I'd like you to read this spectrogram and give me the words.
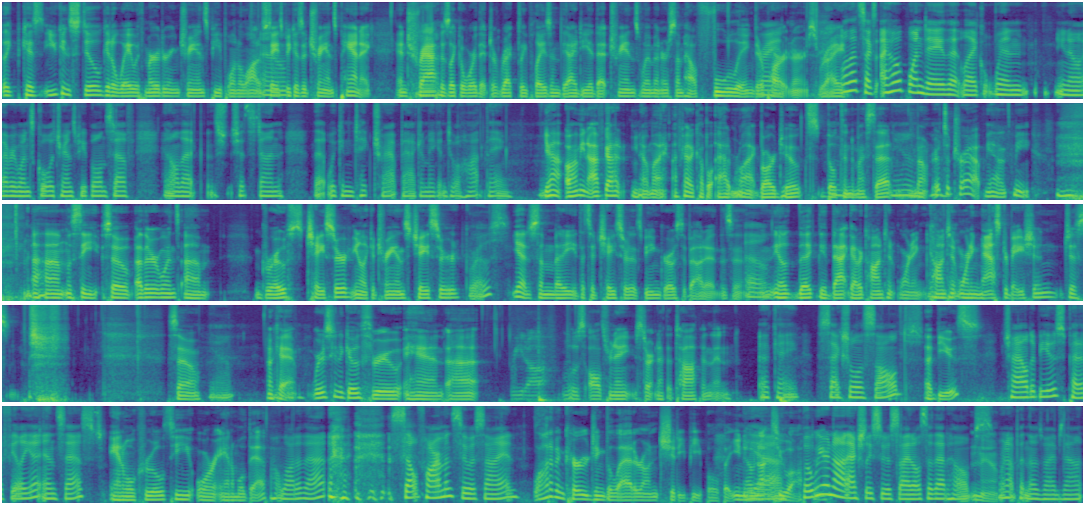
Like because you can still get away with murdering trans people in a lot of states Oh. because of trans panic, and trap Yeah. is like a word that directly plays into the idea that trans women are somehow fooling their Right. partners, right? Well, that sucks. I hope one day that like when you know everyone's cool with trans people and stuff, and all that sh- shit's done, that we can take trap back and make it into a hot thing. Yeah, oh, I mean, I've got you know my I've got a couple Admiral Ackbar jokes built into my set Mm. Yeah. about it's a trap. Yeah, it's me. um, let's see. So other ones, um, gross chaser. You know, like a trans chaser. Gross. Yeah, just somebody that's a chaser that's being gross about it. That's a Oh. you know that that got a content warning. Content warning. Masturbation. Just so Yeah. okay. Okay. We're just gonna go through and uh, read off. We'll just alternate, starting at the top and then Okay. Sexual assault, abuse. child abuse, pedophilia, incest. animal cruelty or animal death. A lot of that. Self harm and suicide. A lot of encouraging the latter on shitty people, but you know, not too often. But we are not actually suicidal, so that helps. No. We're not putting those vibes out.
